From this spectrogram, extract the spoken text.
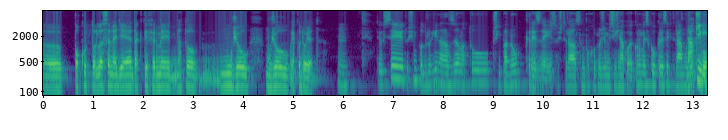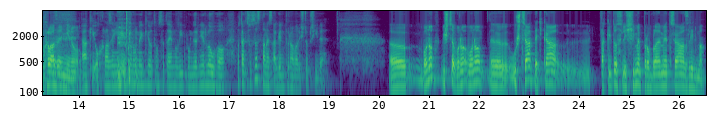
Eh, pokud tohle se neděje, tak ty firmy na to můžou, můžou jako dojet. Hmm. Ty už si, tuším, po druhý narazil na tu případnou krizi, což teda jsem pochopil, že myslíš nějakou ekonomickou krizi, která může Nějaký přijít, ochlazení, no. Nějaký ochlazení ekonomiky, o tom se tady mluví poměrně dlouho. No tak co se stane s agenturama, když to přijde? Uh, ono, víš co, ono, ono uh, už třeba teďka uh, taky to slyšíme problémy třeba s lidma,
